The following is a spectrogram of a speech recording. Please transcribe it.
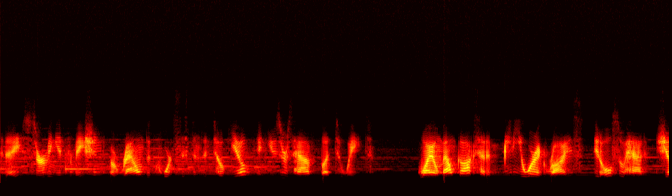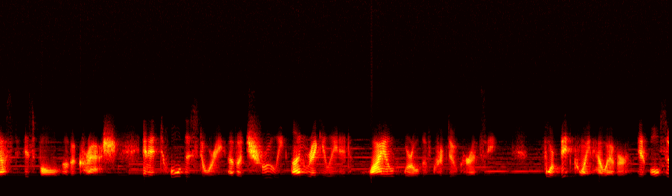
today, serving information around the court systems in Tokyo, and users have but to wait. While Mt. Gox unregulated, wild world of cryptocurrency. For Bitcoin, however, it also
